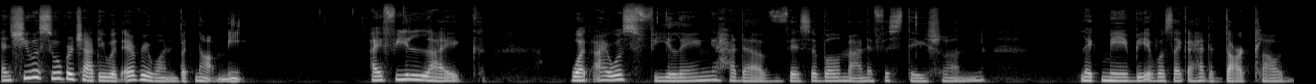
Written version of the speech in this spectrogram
And she was super chatty with everyone, but not me. I feel like what I was feeling had a visible manifestation. Like maybe it was like I had a dark cloud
